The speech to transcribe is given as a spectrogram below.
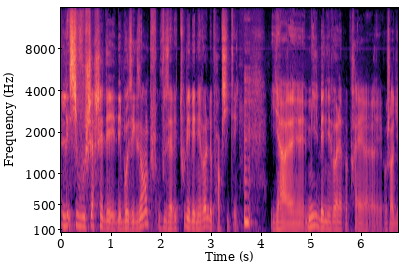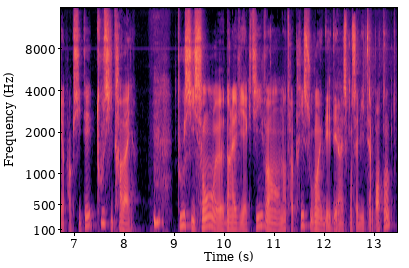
les, si vous cherchez des, des, beaux exemples, vous avez tous les bénévoles de proximité. Mmh. Il y a euh, 1000 bénévoles à peu près euh, aujourd'hui à Proximité. Tous y travaillent. Mmh. Tous y sont euh, dans la vie active, en entreprise, souvent avec des, des responsabilités importantes.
